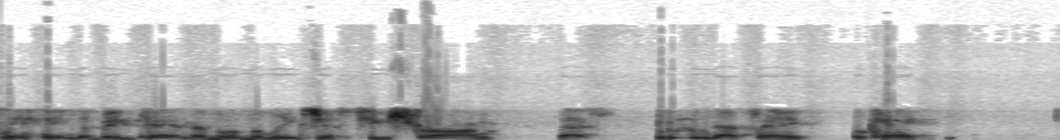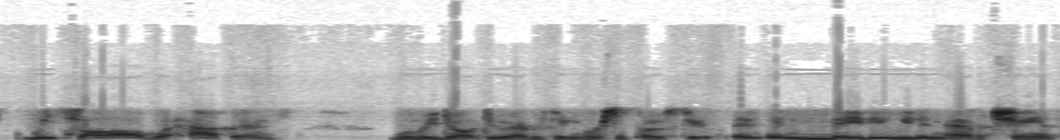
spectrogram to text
in the Big Ten. The, the league's just too strong that that say, okay, we saw what happens when we don't do everything we're supposed to, and, and maybe we didn't have a chance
